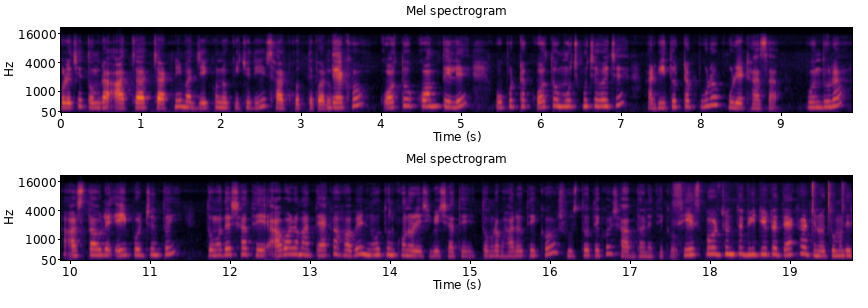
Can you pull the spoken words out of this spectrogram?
করেছি, তোমরা আচার, চাটনি বা যে কোনো কিছু দিয়ে সার্ভ করতে পারো। দেখো কত কম তেলে ওপরটা কত মুচমুচে হয়েছে আর ভিতরটা পুরো পুড়ে ঠাসা। বন্ধুরা, আজ তাহলে এই পর্যন্তই। তোমাদের সাথে আবার আমার দেখা হবে নতুন কোনো রেসিপির সাথে। তোমরা ভালো থেকো, সুস্থ থেকো, সাবধানে থেকো। শেষ পর্যন্ত ভিডিওটা দেখার জন্য তোমাদের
